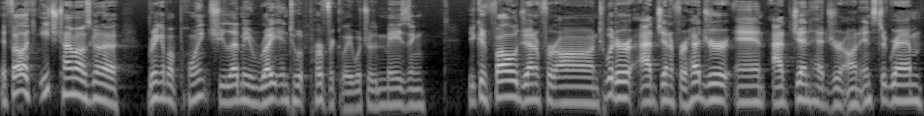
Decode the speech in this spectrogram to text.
It felt like each time I was going to bring up a point, she led me right into it perfectly, which was amazing. You can follow Jennifer on Twitter at Jennifer Hedger and at Jen Hedger on Instagram.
